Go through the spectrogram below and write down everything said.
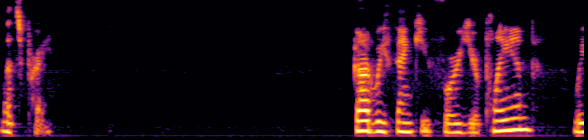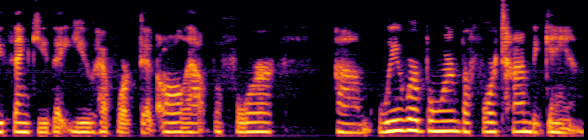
Let's pray. God, we thank you for your plan. We thank you that you have worked it all out before um, we were born, before time began.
